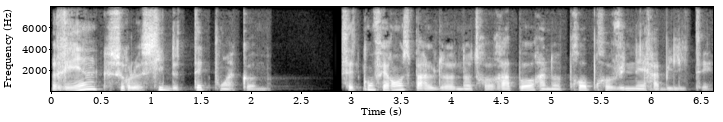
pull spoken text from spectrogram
rien que sur le site de TED.com. Cette conférence parle de notre rapport à notre propre vulnérabilité.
